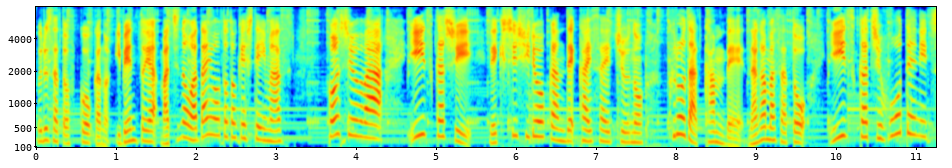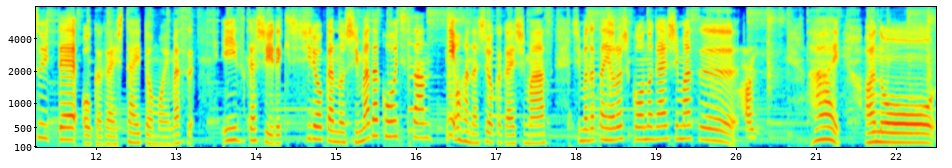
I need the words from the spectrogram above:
ふるさと福岡のイベントや街の話題をお届けしています。今週は飯塚市歴史資料館で開催中の黒田官兵衛長政と飯塚地方展についてお伺いしたいと思います。飯塚市歴史資料館の島田光一さんにお話をお伺いします。島田さんよろしくお願いします。はい。はい。あの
